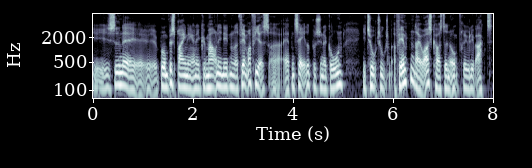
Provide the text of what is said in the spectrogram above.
i siden af øh, bombesprængningerne i København i 1985 og attentatet på synagogen i 2015, der jo også kostede en ung frivillig vagt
